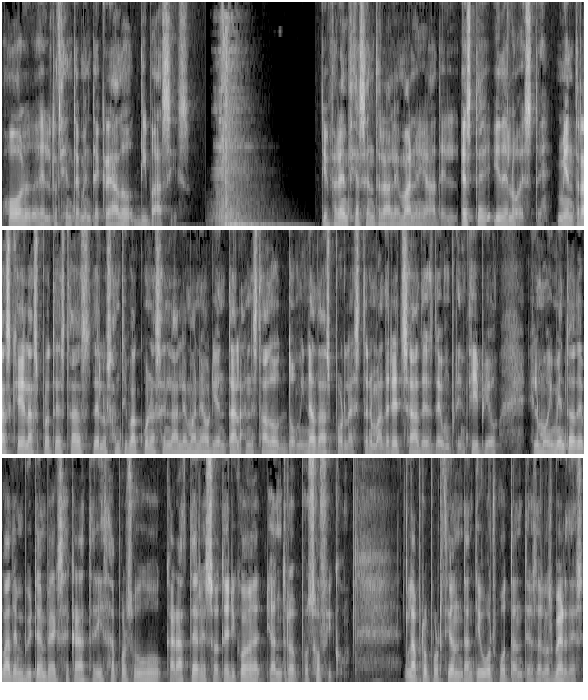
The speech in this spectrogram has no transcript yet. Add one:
o el recientemente creado Die Basis. Diferencias entre la Alemania del este y del oeste. Mientras que las protestas de los antivacunas en la Alemania oriental han estado dominadas por la extrema derecha desde un principio, el movimiento de Baden-Württemberg se caracteriza por su carácter esotérico y antroposófico. La proporción de antiguos votantes de los verdes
